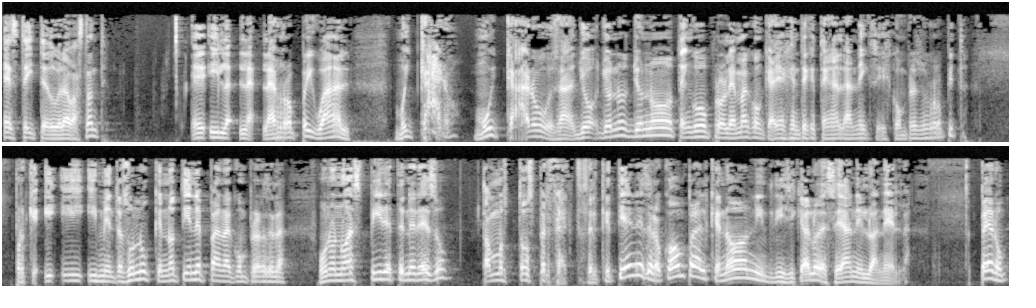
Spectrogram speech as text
Este y te dura bastante. Eh, y la ropa igual, muy caro, muy caro. O sea, yo, yo no, yo no tengo problema con que haya gente que tenga lana y, y compre su ropita. Porque, y, y, y mientras uno que no tiene para comprársela, uno no aspire a tener eso, estamos todos perfectos. El que tiene se lo compra, el que no, ni, ni siquiera lo desea ni lo anhela. Pero,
